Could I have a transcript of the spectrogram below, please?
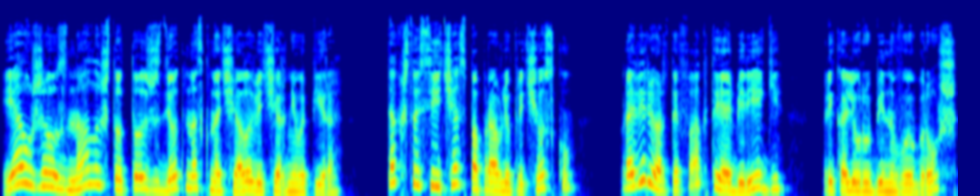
Я уже узнала, что тот ждет нас к началу вечернего пира. Так что сейчас поправлю прическу, проверю артефакты и обереги, приколю рубиновую брошь,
